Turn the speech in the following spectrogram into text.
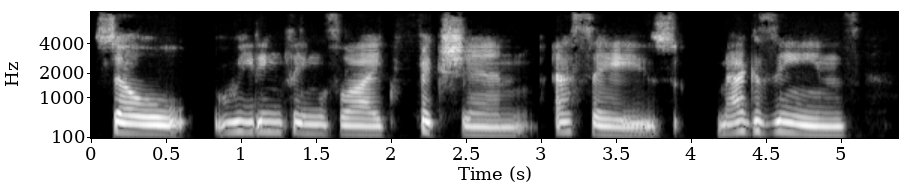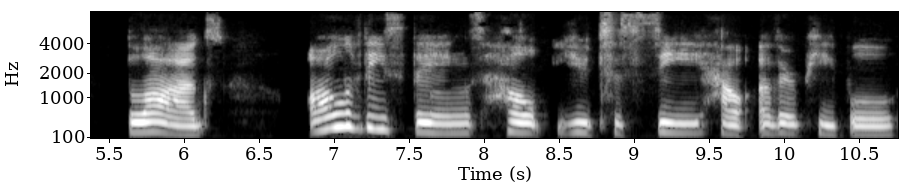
So, reading things like fiction, essays, magazines, blogs, all of these things help you to see how other people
